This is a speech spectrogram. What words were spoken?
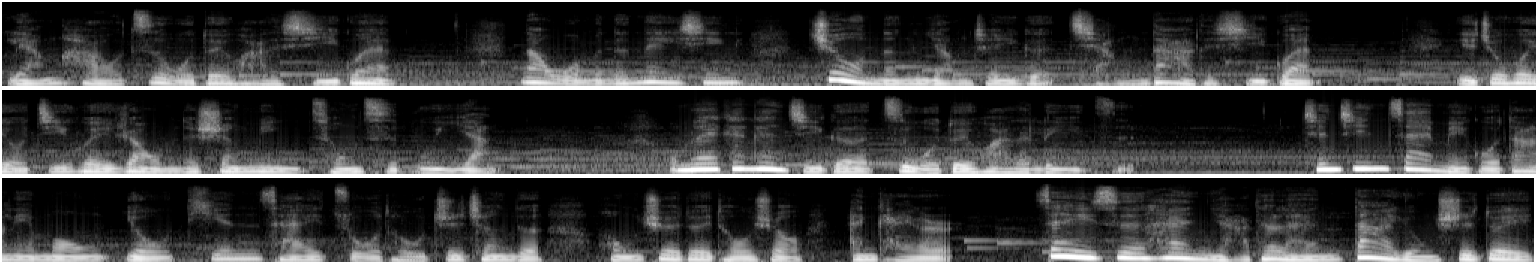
良好自我对话的习惯，那我们的内心就能养成一个强大的习惯，也就会有机会让我们的生命从此不一样。我们来看看几个自我对话的例子。曾经在美国大联盟有天才左投之称的红雀队投手安凯尔，在一次和亚特兰大勇士队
